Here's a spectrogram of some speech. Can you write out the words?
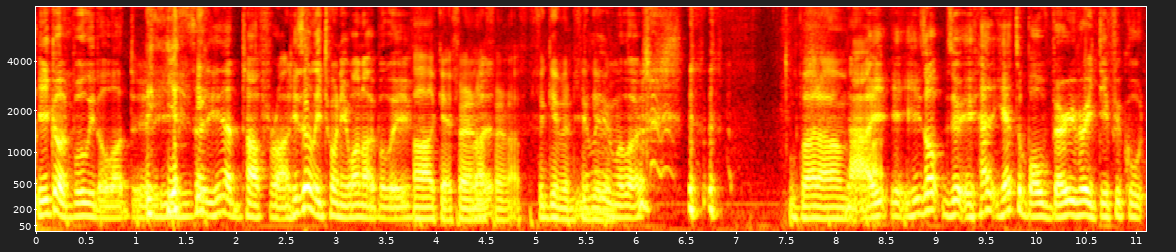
he got bullied a lot, dude. He, Yeah. he's had, he had a tough run. He's only 21, I believe. Oh, okay, fair enough, Right. fair enough. Forgiven, you leave him alone. But um, Nah, he, he's up. He had, he had to bowl very, very difficult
